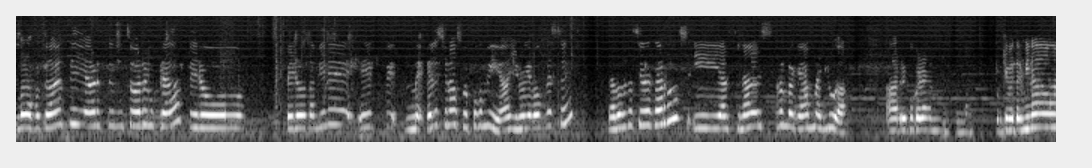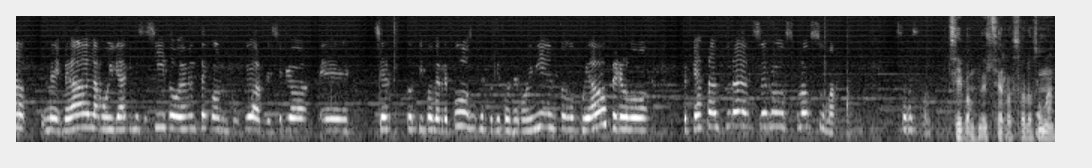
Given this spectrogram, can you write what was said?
bueno, afortunadamente ahora estoy mucho más recuperada, pero, pero también he, me he lesionado súper poco mi vida, yo creo que dos veces las dos sido de carros y al final es lo que más me ayuda a recuperar porque me termina, me, da la movilidad que necesito, obviamente con, cuidado, al principio eh, ciertos tipos de reposo, ciertos tipos de movimiento, con cuidado, pero porque a esta altura el cerro solo suma. Solo suma. Sí, pues, el cerro solo suma,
